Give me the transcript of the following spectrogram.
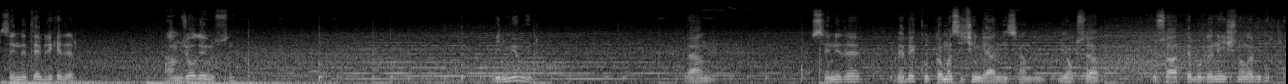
seni de tebrik ederim. Amca oluyormuşsun. Bilmiyor muydun? Ben seni de bebek kutlaması için geldin sandım. Yoksa bu saatte burada ne işin olabilir ki?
